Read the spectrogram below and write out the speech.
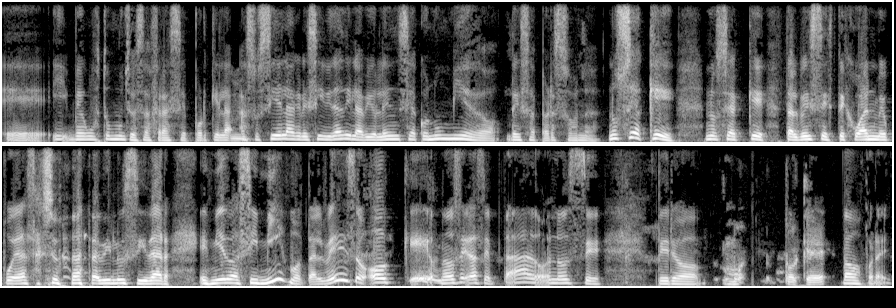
Eh, y me gustó mucho esa frase porque la, mm. asocié la agresividad y la violencia con un miedo de esa persona. No sé a qué, no sé a qué. Tal vez este Juan me puedas ayudar a dilucidar. ¿Es miedo a sí mismo, tal vez? ¿O, o qué? ¿O no ser aceptado? No sé. Pero porque vamos por ahí.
